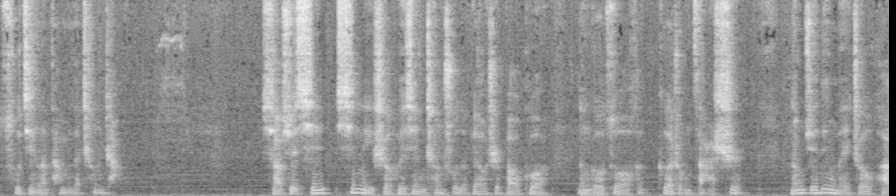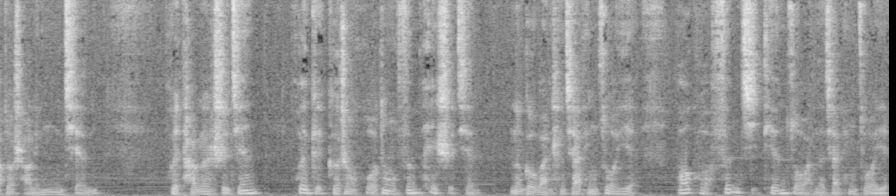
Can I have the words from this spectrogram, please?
促进了他们的成长。小学期心理社会性成熟的标志包括能够做各种杂事，能决定每周花多少零用钱，会谈论时间，会给各种活动分配时间，能够完成家庭作业，包括分几天做完的家庭作业。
